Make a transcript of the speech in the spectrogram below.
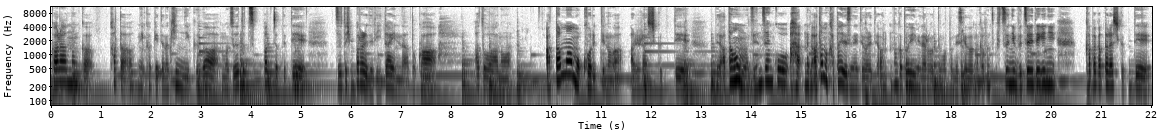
からなんか肩にかけての筋肉がもうずっと突っ張っちゃっててずっと引っ張られてて痛いんだとかあとはあの頭も凝るっていうのがあるらしくってで頭も全然こうあなんか頭硬いですねって言われてあなんかどういう意味だろうって思ったんですけどなんか普通に物理的に硬かったらしくって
